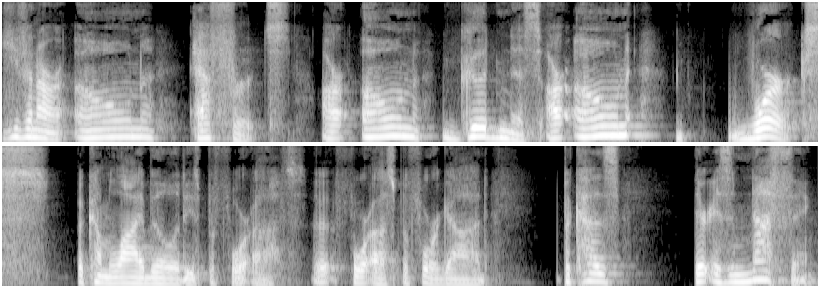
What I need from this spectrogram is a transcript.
Even our own efforts, our own goodness, our own works become liabilities before us, uh, for us before God, because there is nothing.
